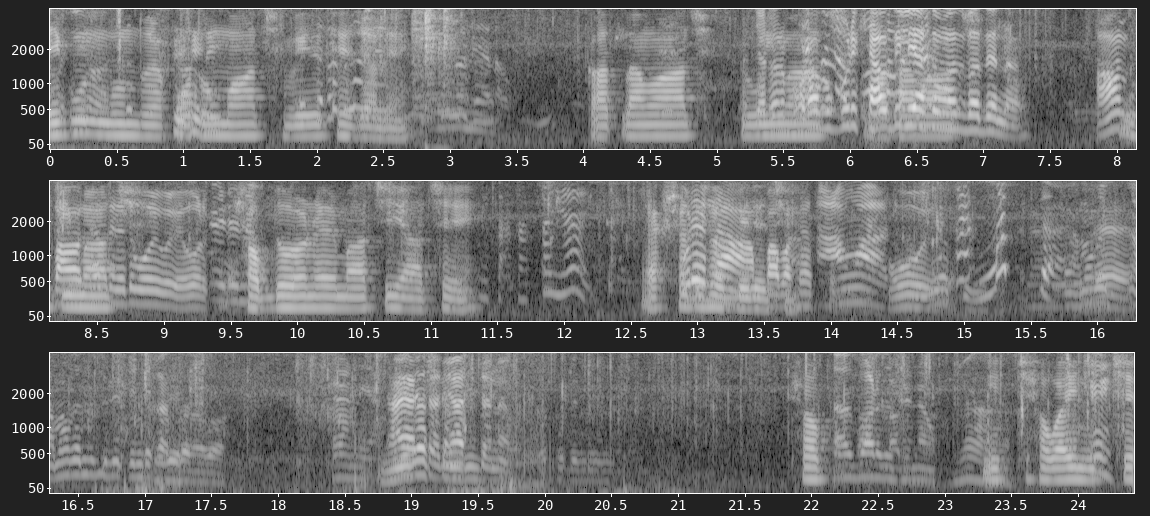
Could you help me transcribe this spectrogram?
দেখুন বন্ধুরা, কত মাছ বেড়েছে জালে। কাতলা মাছ রুই মাছ। খেয়াও দিলি এত মাছ বাদে না। সব ধরনের মাছই আছে। একসাথে সব বেড়েছে। সব নিচ্ছে সবাই নিচ্ছে।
